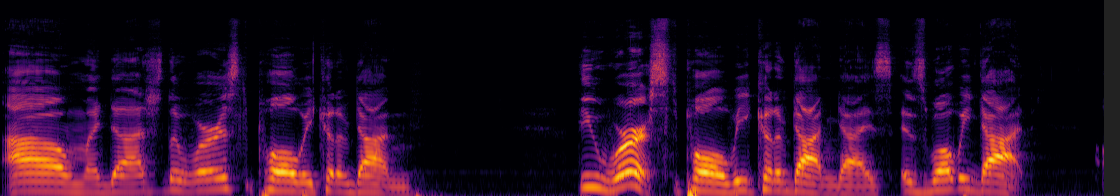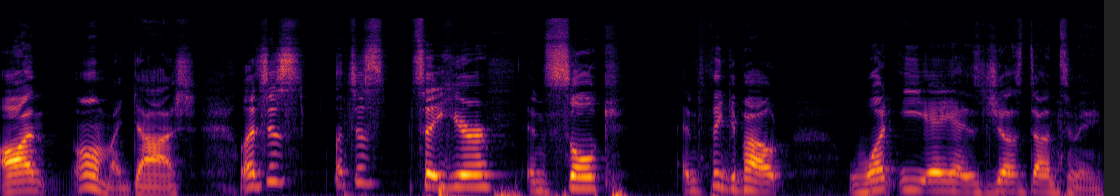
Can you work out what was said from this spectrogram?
Oh my gosh, the worst pull we could have gotten. The worst pull we could have gotten, guys, is what we got on oh my gosh. Let's just let's just sit here and sulk and think about what EA has just done to me.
